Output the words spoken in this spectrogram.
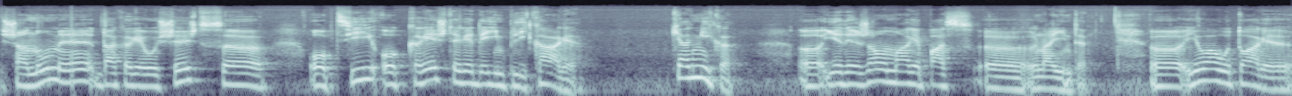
și anume, dacă reușești să obții o creștere de implicare, chiar mică, uh, e deja un mare pas uh, înainte. Uh, e o autoare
